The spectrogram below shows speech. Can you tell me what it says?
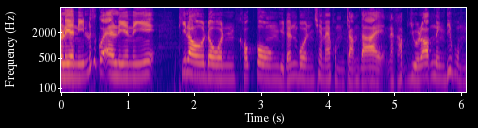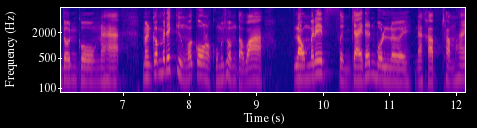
เรียนี้รู้สึกว่าแอเรียนี้ที่เราโดนเขาโกงอยู่ด้านบนใช่ไหมผมจำได้นะครับ อยู่รอบหนึ่งที่ผมโดนโกงนะฮะ มันก็ไม่ได้กึ่งว่าโกงหรอกคุณผู้ชมแต่ว่า เราไม่ได้สนใจด้านบนเลยนะครับทำให้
